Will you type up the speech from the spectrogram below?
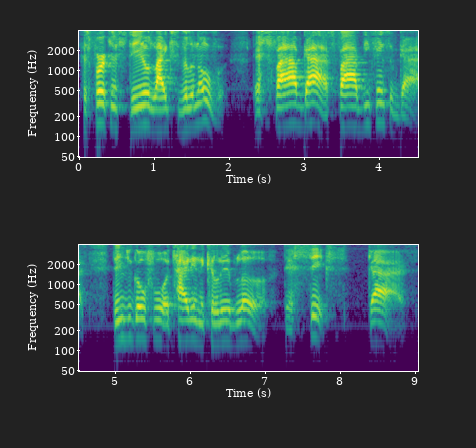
Because Perkins still likes Villanova. That's five guys, five defensive guys. Then you go for a tight end, Caleb Love. That's six guys.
